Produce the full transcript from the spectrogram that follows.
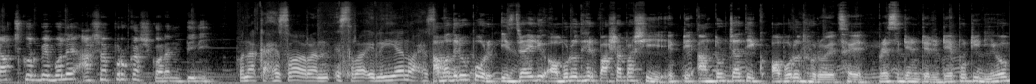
কাজ করবে বলে আশা প্রকাশ করেন তিনি। আমাদের উপর ইসরায়েলি অবরোধের পাশাপাশি একটি আন্তর্জাতিক অবরোধ রয়েছে। প্রেসিডেন্টের ডেপুটি নিয়োগ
